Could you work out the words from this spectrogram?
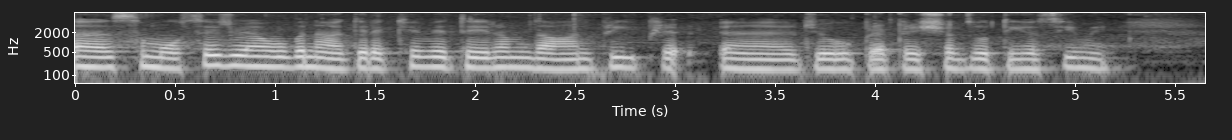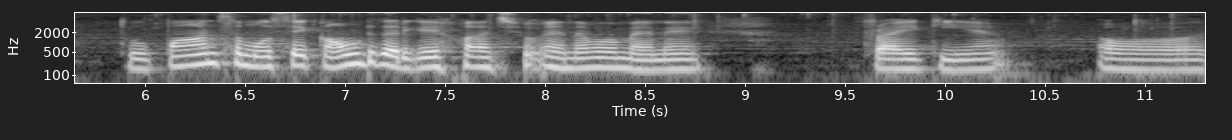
आ, समोसे जो हैं वो बना के रखे हुए थे रमदान प्री प्रे, आ, जो प्रेपरेशन होती हैं उसी में। तो पाँच समोसे काउंट करके आज जो है ना वो मैंने फ्राई किए हैं और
